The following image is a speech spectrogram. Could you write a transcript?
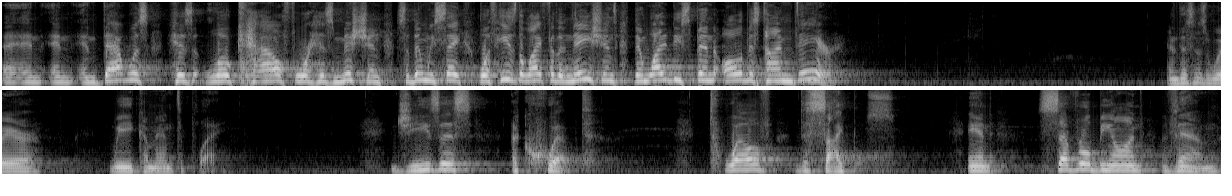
and, and, and that was his locale for his mission. So then we say, well, if he's the light for the nations, then why did he spend all of his time there? And this is where we come into play. Jesus equipped 12 disciples and several beyond them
